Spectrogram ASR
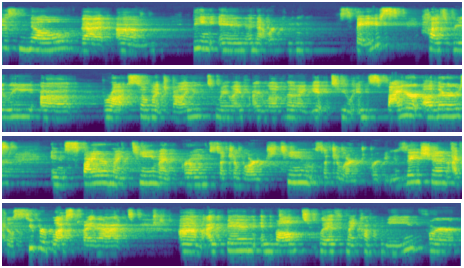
just know that um, being in a networking space has really uh, brought so much value to my life. I love that I get to inspire others, inspire my team. I've grown such a large team, such a large organization. I feel super blessed by that. Um, I've been involved with my company for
